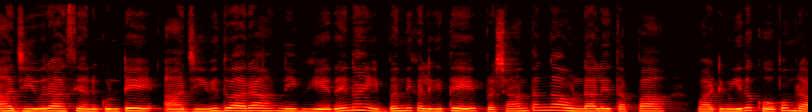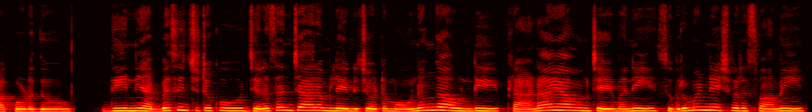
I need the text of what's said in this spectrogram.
ఆ జీవరాశి అనుకుంటే ఆ జీవి ద్వారా నీకు ఏదైనా ఇబ్బంది కలిగితే ప్రశాంతంగా ఉండాలే తప్ప వాటి మీద కోపం రాకూడదు. దీన్ని అభ్యసించుటకు జనసంచారం లేని చోట మౌనంగా ఉండి ప్రాణాయామం చేయమని సుబ్రహ్మణ్యేశ్వర స్వామి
